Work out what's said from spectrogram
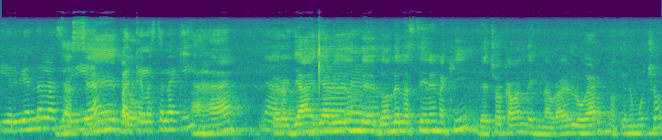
hirviendo la Ya salida sé, para que no estén aquí. Ajá. No, pero ya, ya vi no, dónde, dónde las tienen aquí. De hecho, acaban de inaugurar el lugar, no tiene mucho.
